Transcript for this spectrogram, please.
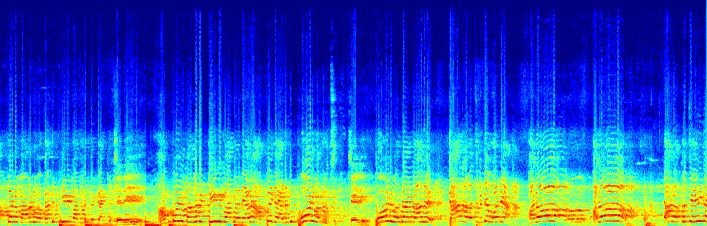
அப்பனும் மகனும் உட்காந்து டிவி பார்த்துட்டு இருந்திருக்காங்க. சரி. அப்பனும் மகனும் டிவி பாக்குற நேரம் அப்பைக்காரனுக்கு போன் வந்துருச்சு. சரி. போன் வந்தா தாலு காதல வச்சுக்கிட்டே ஓடுறேன். ஹலோ? ஹலோ? கொஞ்சம் இருங்க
